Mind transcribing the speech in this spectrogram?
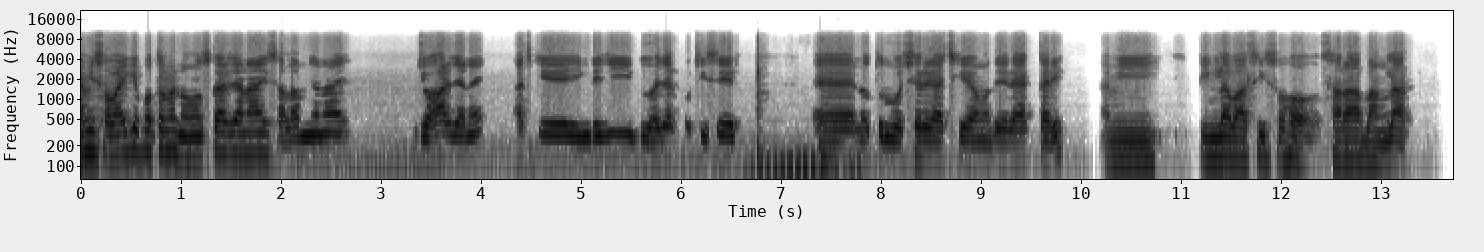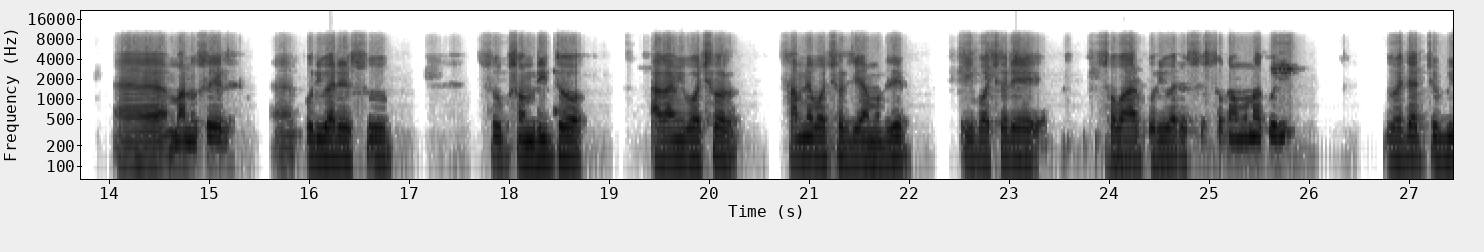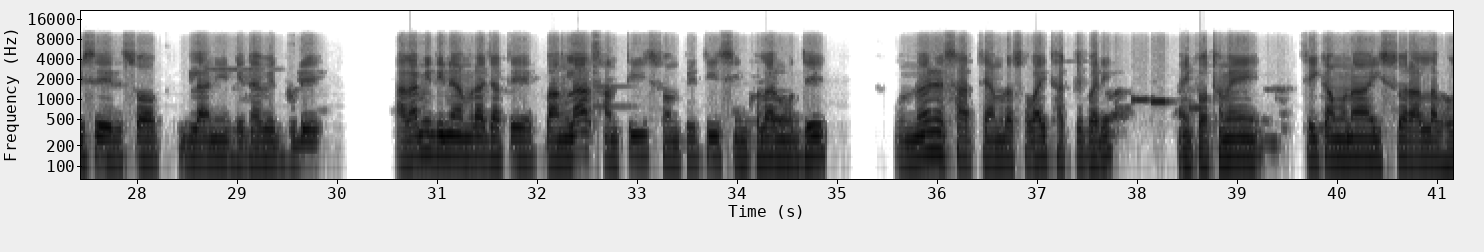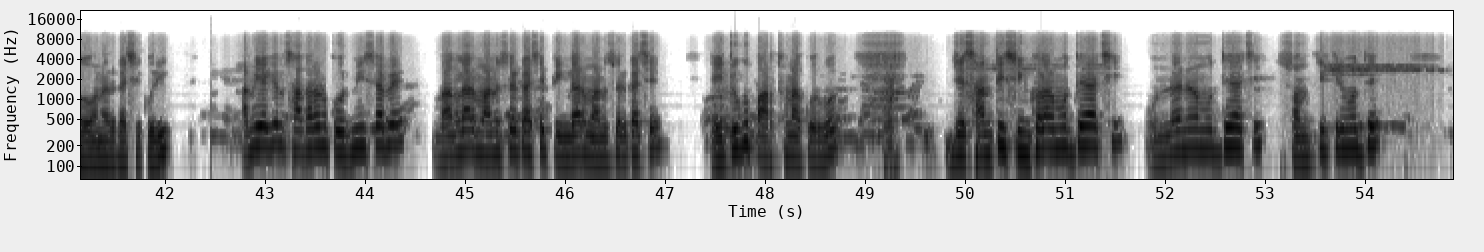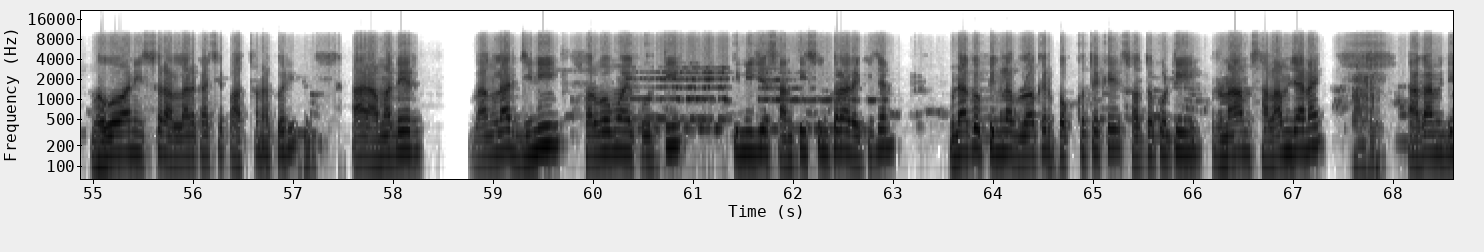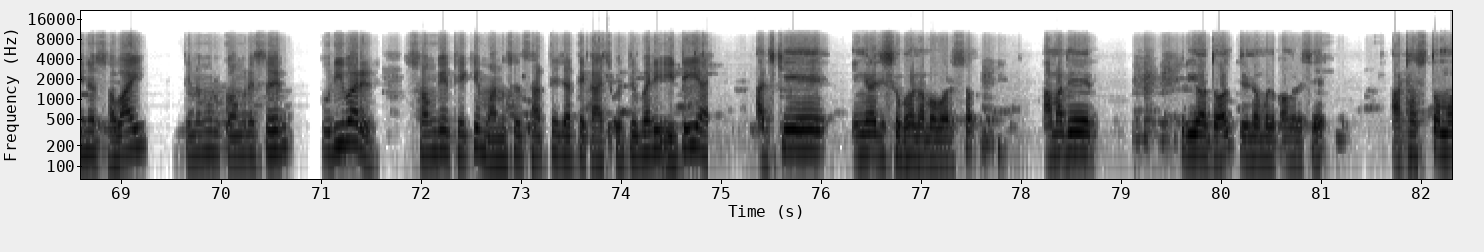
আমি সবাইকে প্রথমে নমস্কার জানাই, সালাম জানাই, জোহার জানাই। আজকে ইংরেজি দু হাজার পঁচিশের নতুন বছরে আজকে আমাদের এক তারিখ। আমি পিংলাবাসী সহ সারা বাংলার মানুষের পরিবারের সুখ সুখ সমৃদ্ধ আগামী বছর, সামনে বছর যে আমাদের এই বছরে সবার পরিবারের সুস্থ কামনা করি। দু হাজার চব্বিশের সব গ্লানি ভেদাভেদ ভুলে আগামী দিনে আমরা যাতে বাংলার শান্তি, সম্প্রীতি, শৃঙ্খলার মধ্যে উন্নয়নের স্বার্থে আমরা সবাই থাকতে পারি, আমি প্রথমে সেই কামনা ঈশ্বর আল্লাহ ভগবানের কাছে করি। আমি একজন সাধারণ কর্মী হিসাবে বাংলার মানুষের কাছে, পিংলার মানুষের কাছে এইটুকু প্রার্থনা করব যে শান্তি শৃঙ্খলার মধ্যে আছি, উন্নয়নের মধ্যে আছি, সম্প্রীতির মধ্যে ভগবান ঈশ্বর আল্লাহর কাছে প্রার্থনা করি। আর আমাদের বাংলার যিনি সর্বময় কর্তৃ, তিনি যে শান্তি শৃঙ্খলা রেখেছেন, উনাকেও পিংলা ব্লকের পক্ষ থেকে শত কোটি প্রণাম, সালাম জানাই। আগামী দিনে সবাই তৃণমূল কংগ্রেসের পরিবারের সঙ্গে থেকে মানুষের স্বার্থে যাতে কাজ করতে পারি, এটাই আজকে ইংরাজি শুভ নববর্ষ আমাদের প্রিয় দল তৃণমূল কংগ্রেসের আঠাশতম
